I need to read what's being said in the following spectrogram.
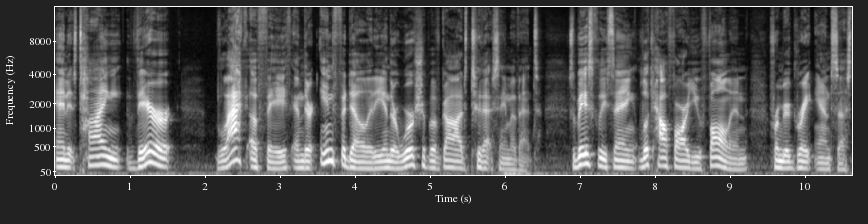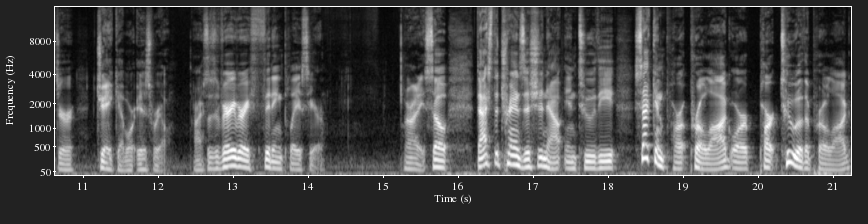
and it's tying their lack of faith and their infidelity and their worship of God to that same event. So basically saying, look how far you've fallen from your great ancestor Jacob or Israel. All right, so it's a very, very fitting place here. All right, so that's the transition now into the second part, prologue or part two of the prologue,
